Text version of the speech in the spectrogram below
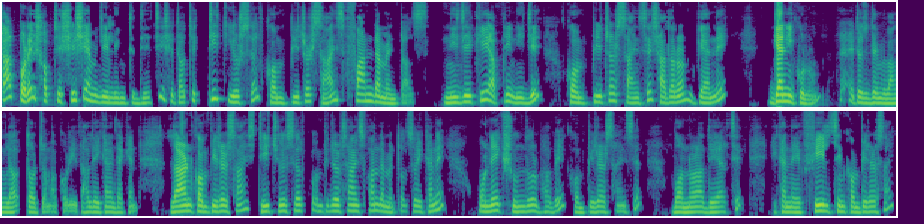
তারপরে সবচেয়ে শেষে আমি যে লিঙ্কটা দিয়েছি সেটা হচ্ছে teach yourself computer science fundamentals. নিজেকে আপনি নিজে কম্পিউটার সায়েন্সের সাধারণ জ্ঞানে জ্ঞানী করুন। এটা যদি আমি বাংলা তর্জমা করি তাহলে এখানে দেখেন learn computer science, teach yourself computer science fundamental so এখানে অনেক সুন্দরভাবে কম্পিউটার সায়েন্সের বর্ণনা দেওয়া আছে। এখানে fields in computer science,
